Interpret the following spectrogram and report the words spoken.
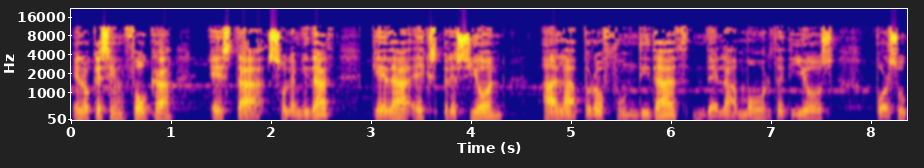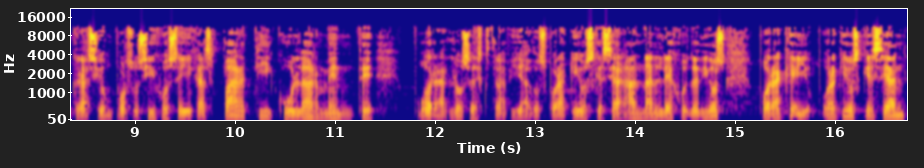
en lo que se enfoca esta solemnidad que da expresión a la profundidad del amor de Dios por su creación, por sus hijos e hijas, particularmente por los extraviados, por aquellos que se andan lejos de Dios, por, por aquellos que se han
